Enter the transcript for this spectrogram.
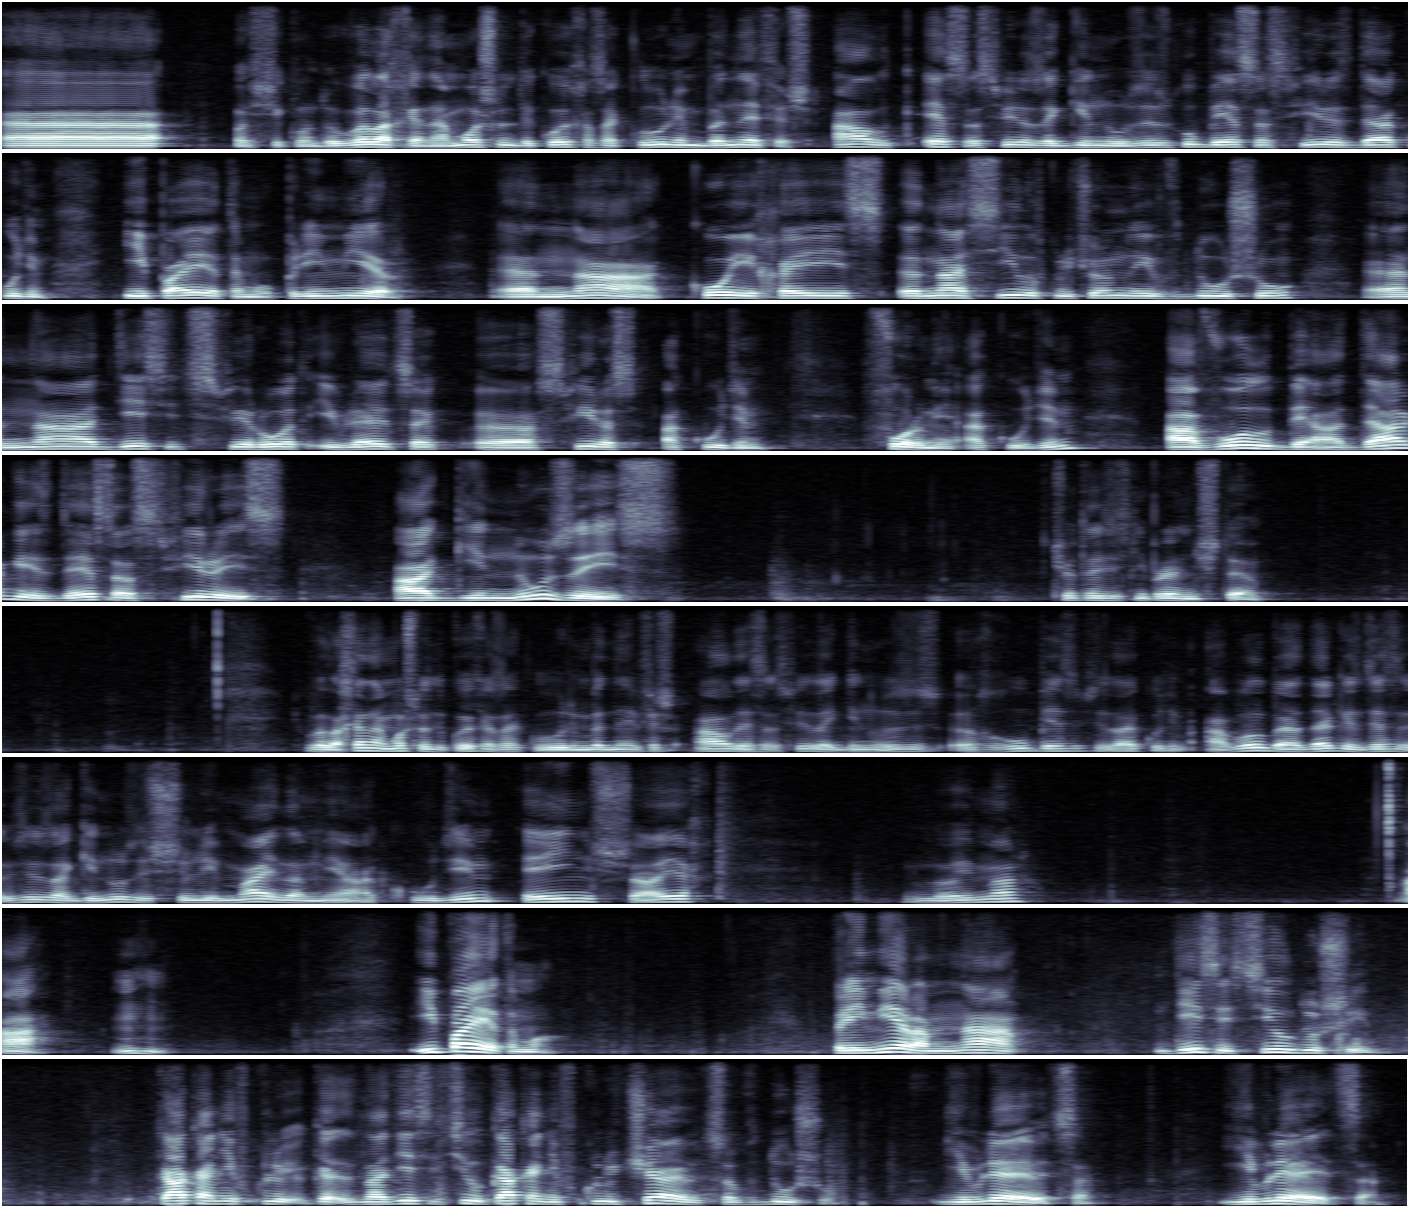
Э, Ой, секунду. Велахена мошел декуиха заклулим бенефиш. Ал эса сфирис генузы с губы эса сфирис да акудим. И поэтому пример на коихейс, на силы, включенные в душу, на 10 сферот являются сфирос акудим, в форме акудим, а вол беадаргейс десер сфирейс агинузейс. Что-то я здесь неправильно читаю. Валахана может такой хазаклурим бенефиш ал десер сфирейс агинузейс гу без акудим. А вол беадаргейс десер сфирейс агинузейс шили майла ми акудим эйн шаях лоймар. А, угу. И поэтому примером на 10 сил души, как они вклю... на 10 сил, как они включаются в душу, являются, является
